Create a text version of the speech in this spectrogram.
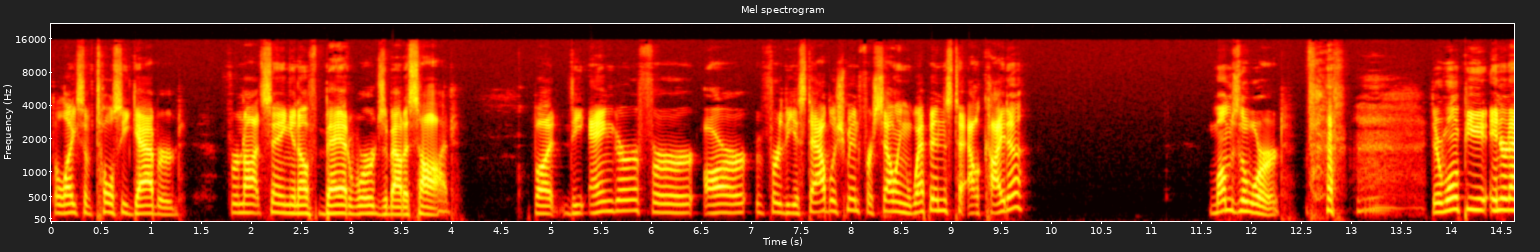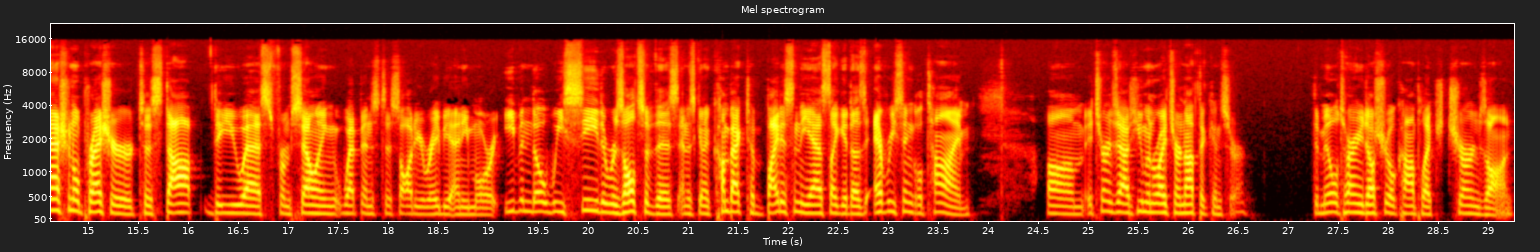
the likes of Tulsi Gabbard for not saying enough bad words about Assad. But the anger for our for the establishment for selling weapons to Al Qaeda, mum's the word. there won't be international pressure to stop the U.S. from selling weapons to Saudi Arabia anymore, even though we see the results of this and it's going to come back to bite us in the ass like it does every single time. Um, it turns out human rights are not the concern. The military industrial complex churns on.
